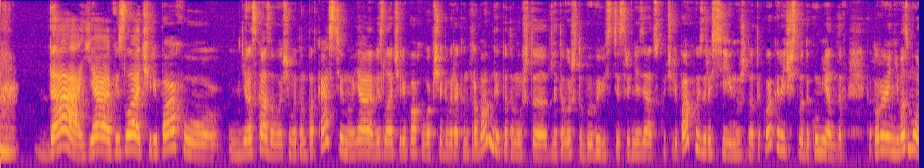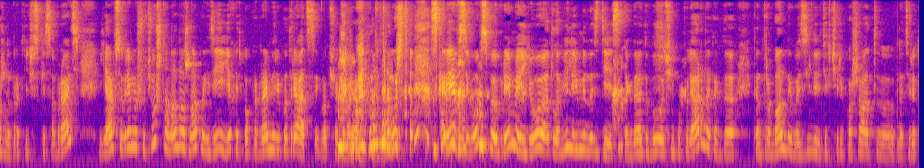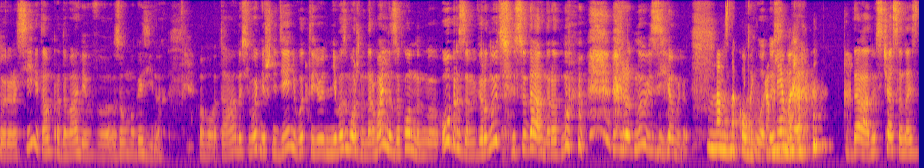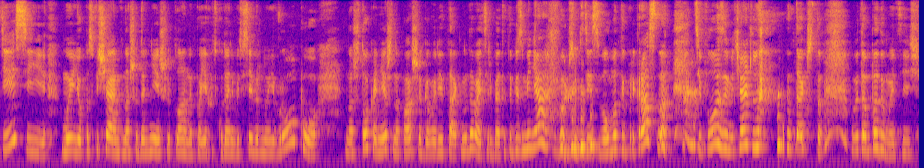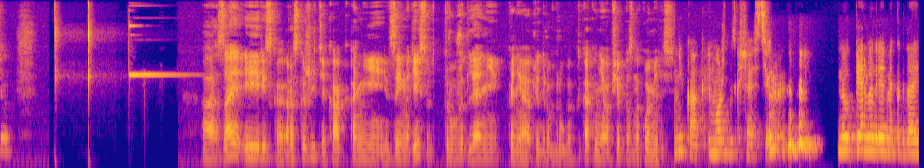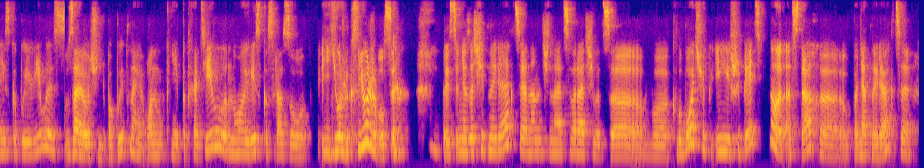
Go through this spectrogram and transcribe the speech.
Да, я везла черепаху, не рассказывала еще в этом подкасте, но я везла черепаху, вообще говоря, контрабандой, потому что для того, чтобы вывести среднеазиатскую черепаху из России, нужно такое количество документов, которое невозможно практически собрать. Я все время шучу, что она должна, по идее, ехать по программе репатриации, вообще говоря, потому что, скорее всего, в свое время ее отловили именно здесь. Тогда это было очень популярно, когда контрабандой возили этих черепашат на территорию России и там продавали в зоомагазинах. Вот. А на сегодняшний день вот ее невозможно нормально, законным образом вернуть сюда, на родную, родную землю. Нам знакомы вот, проблемы. Да, но сейчас она здесь, и мы ее посвящаем в наши дальнейшие планы поехать куда-нибудь в Северную Европу, на что, конечно, Паша говорит так, ну давайте, ребят, это без меня, в общем, здесь в Алматы прекрасно, тепло, замечательно, так что вы там подумайте еще. А, Зая и Ириска, расскажите, как они взаимодействуют, дружат ли они, коняют ли друг друга, как они вообще познакомились? Никак, и может быть, к счастью. Ну, первое время, когда Ириска появилась, Зая очень любопытный, он к ней подходил, но Ириска сразу ежик съеживался. То есть у нее защитная реакция, она начинает сворачиваться в клубочек и шипеть. Ну, от, от страха, понятная реакция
